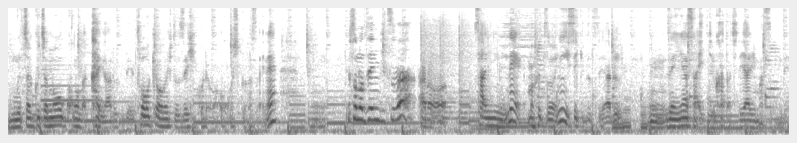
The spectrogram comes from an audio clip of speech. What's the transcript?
むちゃくちゃ濃厚な回があるんで東京の人ぜひこれはお越しくださいね、うん、その前日はあの3人ね、まあ、普通に1席ずつやる、うん、前夜祭っていう形でやりますんで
